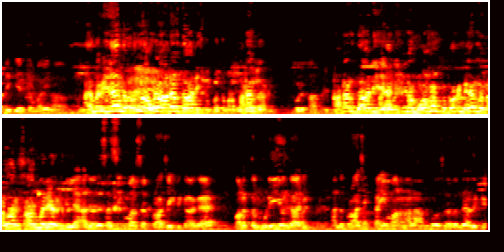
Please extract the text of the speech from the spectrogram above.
கதைக்கு ஏற்ற மாதிரி நான் அது மாதிரி ஏன் இந்த படத்தில் அவ்வளோ அடர் தாடி அடர் தாடி ஒரு அடர் தாடி ஏன்னா முகம் இப்போ பார்க்க நேரில் நல்லா இருக்கு. சார் மாதிரியே இருக்குது. இல்ல அது வந்து சசிகுமார் சார் ப்ராஜெக்ட்டுக்காக வளர்த்த முடியும் தாடி. அந்த ப்ராஜெக்ட் டைம் ஆனனால அன்பு சார் வந்து அதுக்கு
